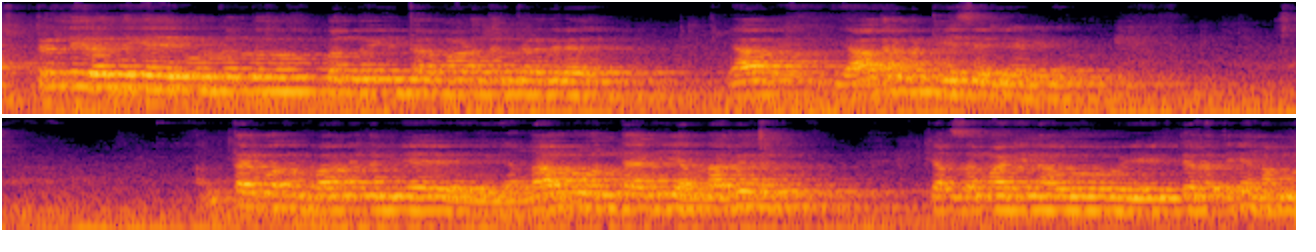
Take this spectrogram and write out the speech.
ಅಷ್ಟರಲ್ಲಿ ಇರೋದಿಗೆ ಇವ್ರದ್ದು ಬಂದು ಈ ಥರ ಮಾಡೋದು ಅಂತ ಹೇಳಿದ್ರೆ ಯಾವ ಯಾವ್ದ್ರ ಮಟ್ಟಿಗೆ ಸರಿ ಹೇಳಿ? ಅಂತ ಭಾವನೆ ನಮಗೆ ಎಲ್ಲರೂ ಒಂದಾಗಿ ಎಲ್ಲರೂ ಕೆಲಸ ಮಾಡಿ ನಾವು ಇರ್ತಿರೋದಕ್ಕೆ ನಮ್ಮ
